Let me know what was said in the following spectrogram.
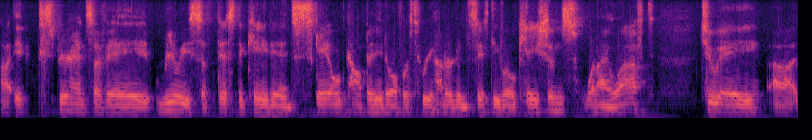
uh, experience of a really sophisticated, scaled company to over 350 locations when I left. To a uh,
